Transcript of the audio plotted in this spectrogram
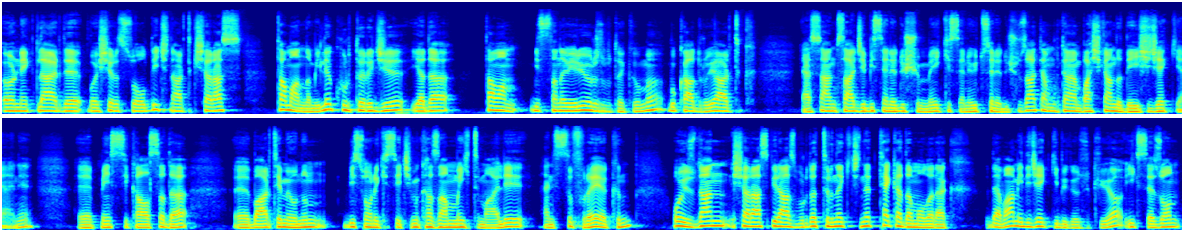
örneklerde başarısız olduğu için artık Şaras tam anlamıyla kurtarıcı ya da tamam biz sana veriyoruz bu takımı bu kadroyu artık yani sen sadece bir sene düşünme iki sene üç sene düşün. Zaten muhtemelen başkan da değişecek yani. E, Messi kalsa da e, Bartomeu'nun bir sonraki seçimi kazanma ihtimali hani sıfıra yakın. O yüzden Şaras biraz burada tırnak içinde tek adam olarak devam edecek gibi gözüküyor. İlk sezon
